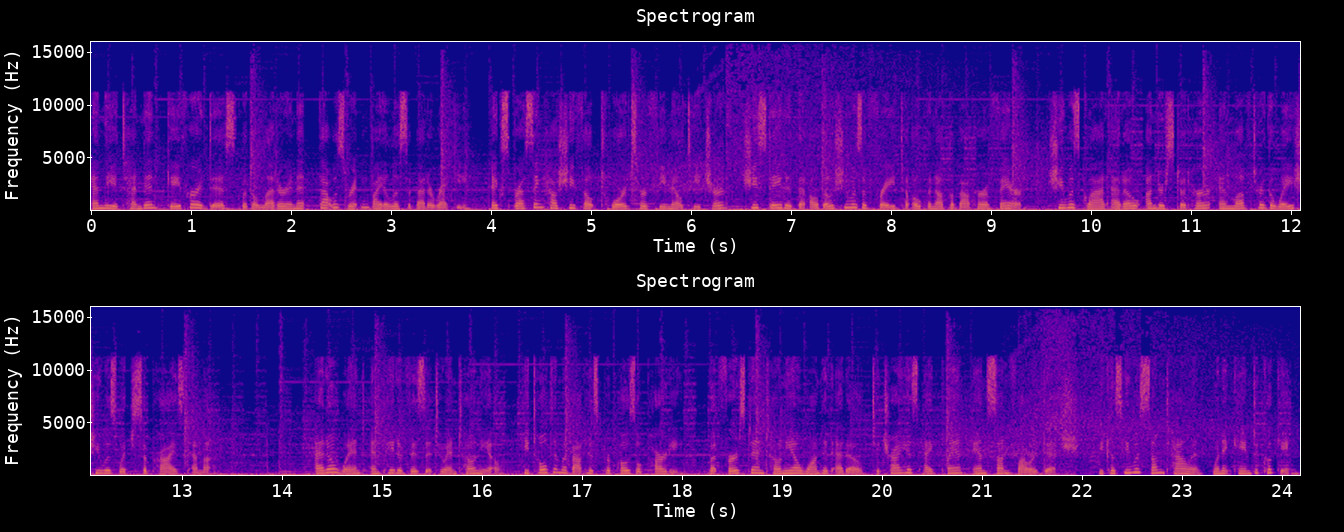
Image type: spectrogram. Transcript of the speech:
and the attendant gave her a disc with a letter in it that was written by Elisabetta Recchi. Expressing how she felt towards her female teacher, she stated that although she was afraid to open up about her affair, she was glad Edo understood her and loved her the way she was which surprised Emma. Edo went and paid a visit to Antonio. He told him about his proposal party, but first Antonio wanted Edo to try his eggplant and sunflower dish, because he was some talent when it came to cooking.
